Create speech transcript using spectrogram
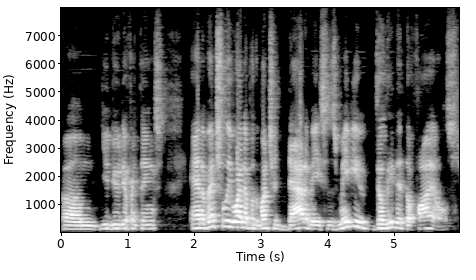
um, you do different things and eventually wind up with a bunch of databases. Maybe you deleted the files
